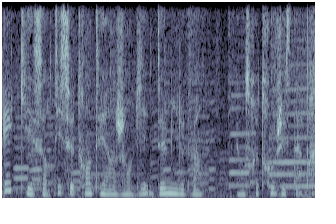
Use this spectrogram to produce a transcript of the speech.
et qui est sorti ce 31 janvier 2020. Et on se retrouve juste après.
